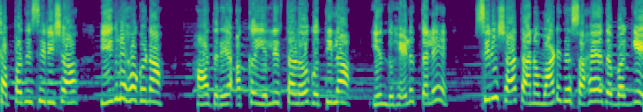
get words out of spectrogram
ತಪ್ಪದೆ ಶಿರೀಷ ಈಗಲೇ ಹೋಗೋಣ. ಆದರೆ ಅಕ್ಕ ಎಲ್ಲಿರ್ತಾಳೋ ಗೊತ್ತಿಲ್ಲ ಎಂದು ಹೇಳುತ್ತಲೇ ಶಿರೀಷ ತಾನು ಮಾಡಿದ ಸಹಾಯದ ಬಗ್ಗೆ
